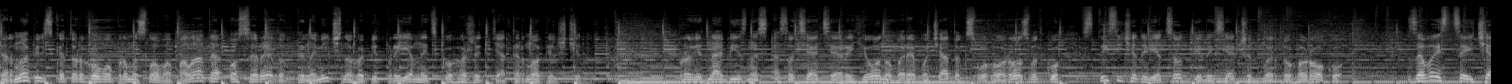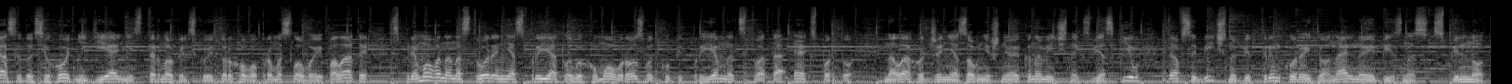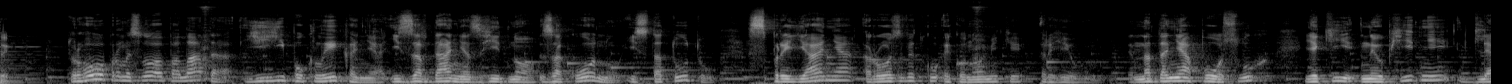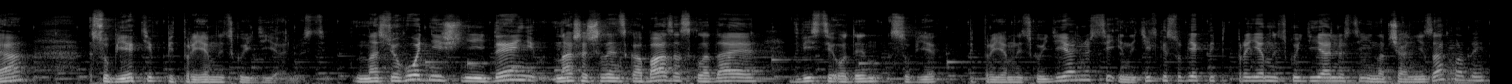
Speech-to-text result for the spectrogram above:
Тернопільська торгово-промислова палата осередок динамічного підприємницького життя Тернопільщини. Провідна бізнес-асоціація регіону бере початок свого розвитку з 1954 року. За весь цей час і до сьогодні діяльність Тернопільської торгово-промислової палати спрямована на створення сприятливих умов розвитку підприємництва та експорту, налагодження зовнішньоекономічних зв'язків та всебічну підтримку регіональної бізнес-спільноти. Торгово-промислова палата, її покликання і завдання згідно закону і статуту сприяння розвитку економіки регіону, надання послуг, які необхідні для суб'єктів підприємницької діяльності. На сьогоднішній день наша членська база складає 201 суб'єкт підприємницької діяльності, і не тільки суб'єкти підприємницької діяльності, і навчальні заклади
